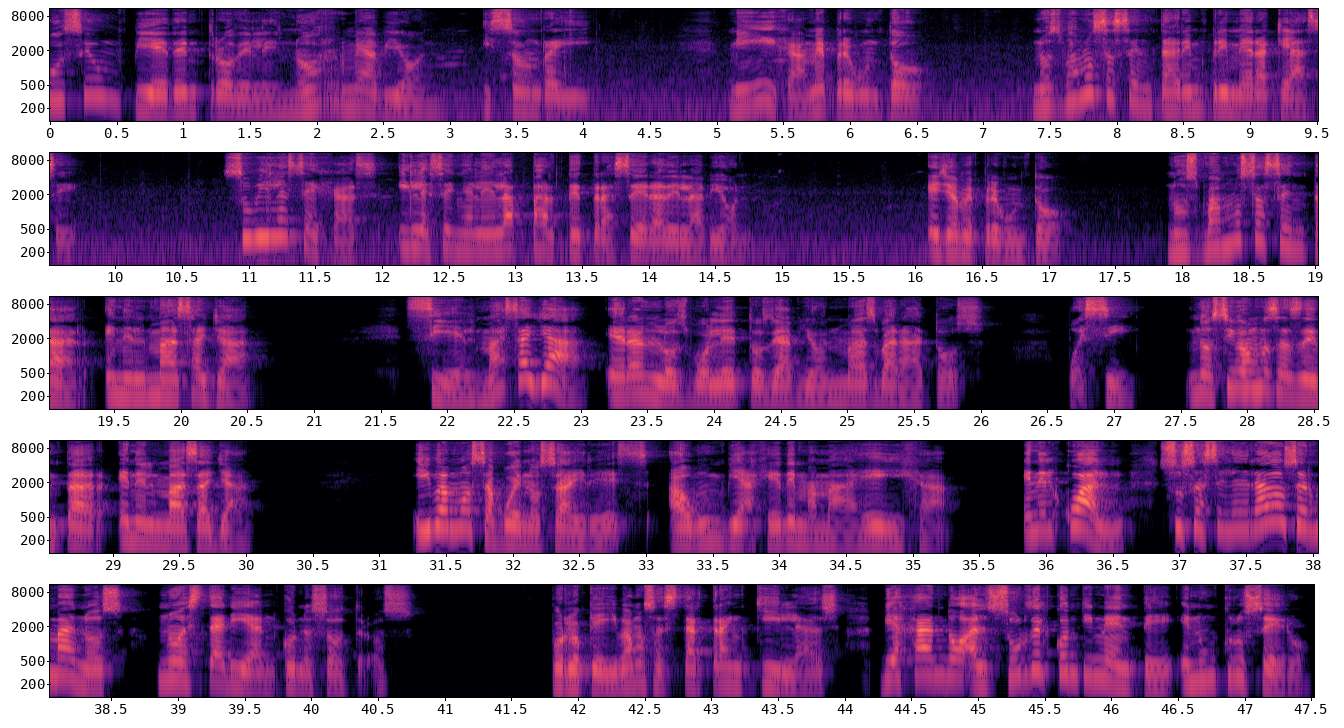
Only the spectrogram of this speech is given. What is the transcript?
Puse un pie dentro del enorme avión y sonreí. Mi hija me preguntó, ¿nos vamos a sentar en primera clase? Subí las cejas y le señalé la parte trasera del avión. Ella me preguntó, ¿nos vamos a sentar en el más allá? Si el más allá eran los boletos de avión más baratos, pues sí, nos íbamos a sentar en el más allá. Íbamos a Buenos Aires a un viaje de mamá e hija, en el cual sus acelerados hermanos no estarían con nosotros. Por lo que íbamos a estar tranquilas viajando al sur del continente en un crucero,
